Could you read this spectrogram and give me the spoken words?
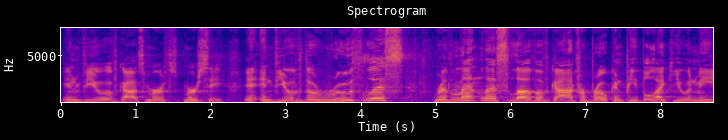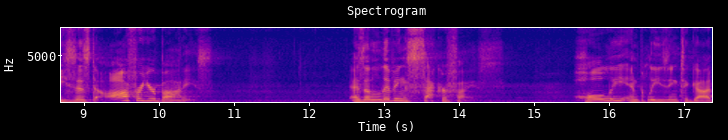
in view of God's mercy, in view of the ruthless, relentless love of God for broken people like you and me, he says, to offer your bodies as a living sacrifice, holy and pleasing to God.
